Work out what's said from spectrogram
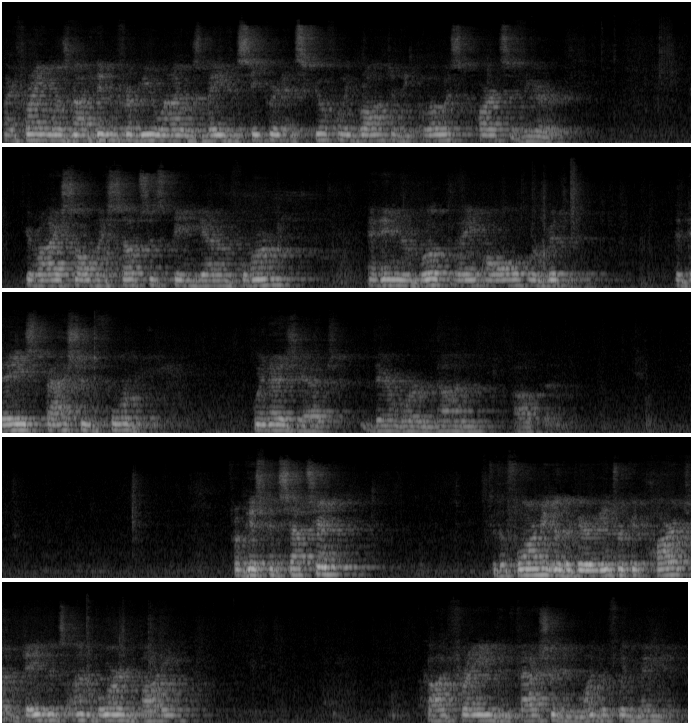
My frame was not hidden from you when I was made in secret and skillfully wrought in the lowest parts of the earth. Your eyes saw my substance being yet unformed, and in your book they all were written, the days fashioned for me, when as yet there were none of them. From his conception to the forming of the very intricate part of David's unborn body, God framed and fashioned and wonderfully made him.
